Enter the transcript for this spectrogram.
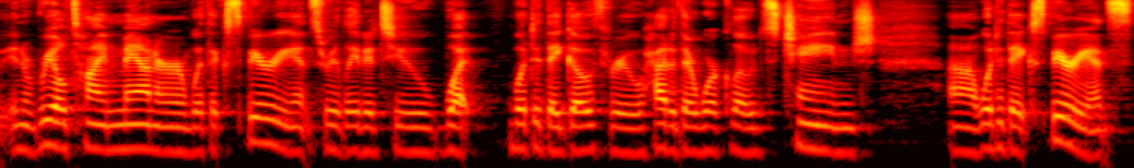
in a real-time manner with experience related to what, what did they go through, how did their workloads change, uh, what do they experience?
